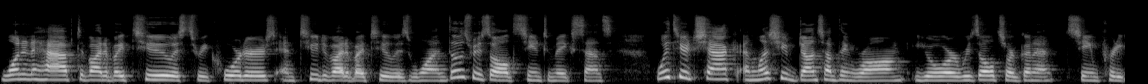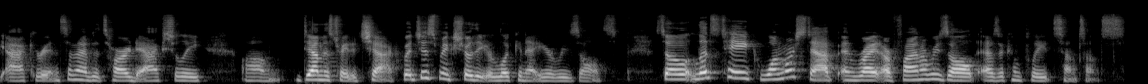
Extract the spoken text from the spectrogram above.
1 and a half divided by 2 is 3 quarters, and 2 divided by 2 is 1. Those results seem to make sense. With your check, unless you've done something wrong, your results are going to seem pretty accurate, and sometimes it's hard to actually um, demonstrate a check, but just make sure that you're looking at your results. So let's take one more step and write our final result as a complete sentence.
